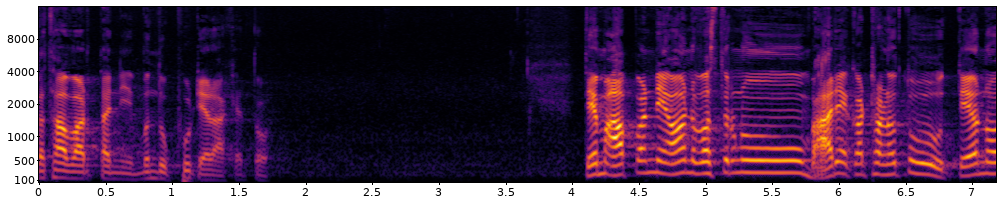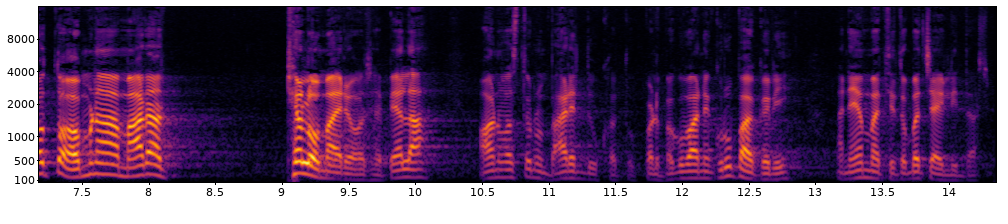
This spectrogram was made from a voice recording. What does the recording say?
કથા વાર્તાની બંદૂક ફૂટે રાખે તો. તેમાં આપણને અન્ન વસ્ત્રનું ભારે કઠણ હતું, તેનો તો હમણાં મારા ઠેલો માર્યો છે. પેલા અન્ન વસ્ત્રનું ભારે દુઃખ હતું, પણ ભગવાને કૃપા કરી અને એમાંથી તો બચાવી લીધા છે.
